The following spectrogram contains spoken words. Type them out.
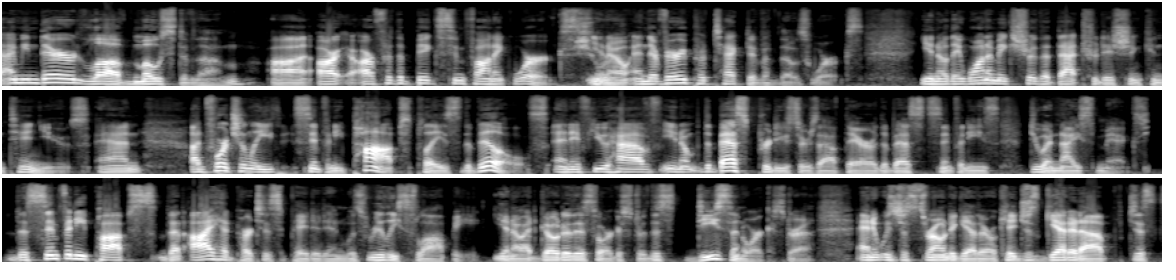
I mean, their love, most of them, uh, are, are for the big symphonic works, you know, and they're very protective of those works. You know, they want to make sure that that tradition continues. And unfortunately, Symphony Pops plays the bills. And if you have, you know, the best producers out there, the best symphonies do a nice mix. The Symphony Pops that I had participated in was really sloppy. You know, I'd go to this orchestra, this decent orchestra, and it was just thrown together. Okay, just get it up. Just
